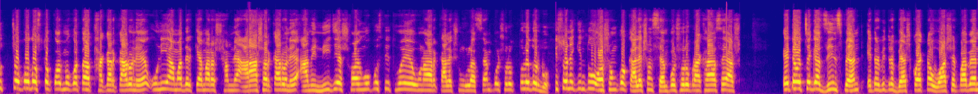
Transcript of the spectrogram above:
উচ্চপদস্থ কর্মকর্তা থাকার কারণে উনি আমাদের ক্যামেরার সামনে আসার কারণে আমি নিজে স্বয়ং উপস্থিত হয়ে ওনার কালেকশনগুলো স্যাম্পল স্বরূপ তুলে ধরবো। পিছনে কিন্তু অসংখ্য কালেকশন স্যাম্পল স্বরূপ রাখা আছে আর এটা হচ্ছে গিয়ে জিন্স প্যান্ট। এটার ভিতরে বেশ কয়েকটা ওয়াশের পাবেন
